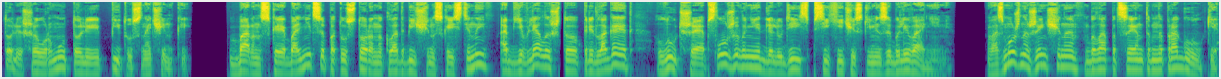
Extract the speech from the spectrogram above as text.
то ли шаурму, то ли питу с начинкой. Барнская больница по ту сторону кладбищенской стены объявляла, что предлагает лучшее обслуживание для людей с психическими заболеваниями. Возможно, женщина была пациентом на прогулке,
